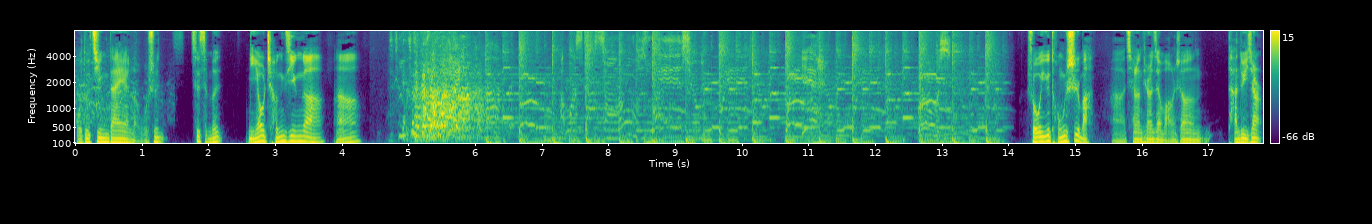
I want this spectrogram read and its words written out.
我都惊呆了。我说：“这怎么你要成精啊啊？”说，我一个同事吧，啊，前两天在网上谈对象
